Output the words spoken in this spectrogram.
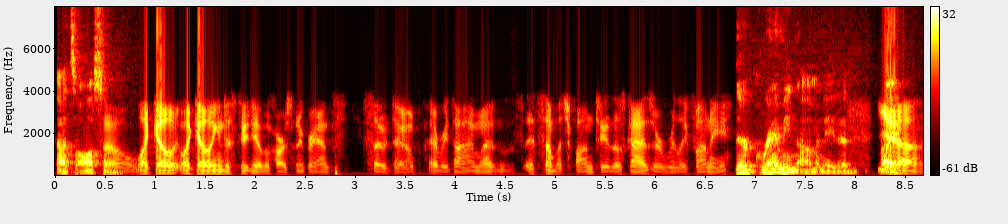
That's awesome. So like go like going into studio with Carson and Grant's so dope every time. I, it's so much fun too. Those guys are really funny. They're Grammy nominated. right? Yeah,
